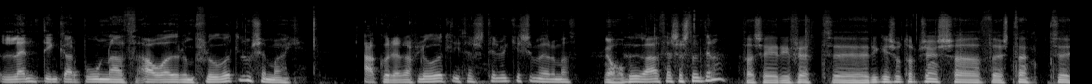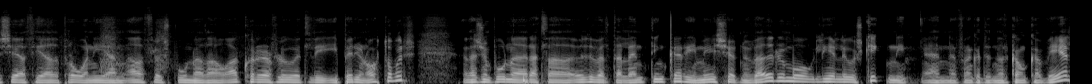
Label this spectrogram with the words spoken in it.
lendingar búnað á öðrum flugvöllum sem að akkur er að flugvöll í þessu tilviki sem við erum að Já, huga að þessa stundina? Það segir í frett uh, Ríkisúttarpsins að stend sé að því að prófa nýjan aðflugsbúnað á Akureyrar-flugvelli í byrjun oktober en þessum búnað er alltaf auðvelda lendingar í misjöfnu veðrum og lélegu skigni en frangatinnar ganga vel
